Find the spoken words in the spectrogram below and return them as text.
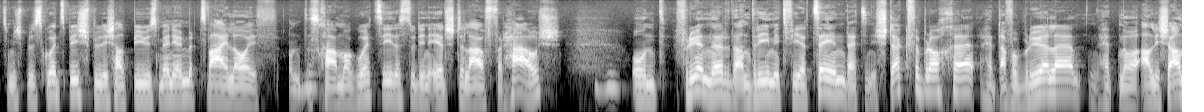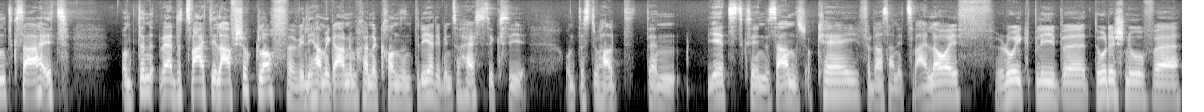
Zum Beispiel ein gutes Beispiel ist halt bei uns, wir haben ja immer zwei Läufe. Und es mhm. kann mal gut sein, dass du den ersten Lauf verhaust. Mhm. Und früher, der André mit 14, der hat seine Stöcke verbrochen, hat davon brüllen, hat noch alle Schand gesagt. Und dann wäre der zweite Lauf schon gelaufen, weil ich mich gar nicht mehr konzentrieren konnte. Ich war so hässlich. Und dass du halt dann jetzt gesehen das anders, okay, für das habe ich zwei Läufe, ruhig bleiben, durchschnaufen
